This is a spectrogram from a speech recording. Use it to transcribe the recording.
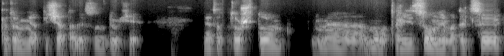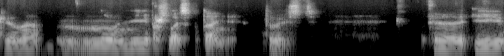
которая мне отпечатались в духе, это то, что ну, традиционная модель церкви, она ну, не, не прошла испытания. То есть и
